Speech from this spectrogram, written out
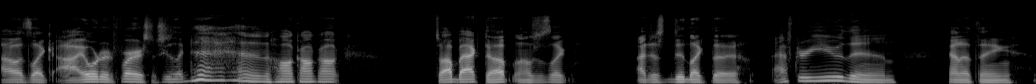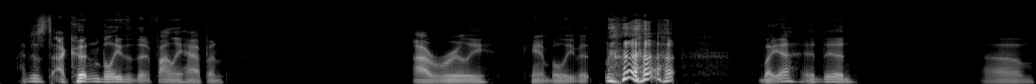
I was like, I ordered first, and she's like, nah, and honk, honk, honk. So I backed up, and I was just like, I just did like the after you then kind of thing. I just I couldn't believe that that finally happened. I really can't believe it. but yeah, it did. Um,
